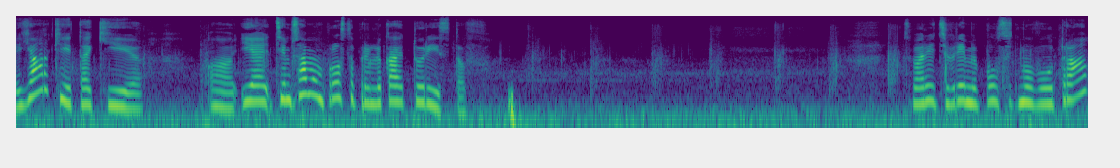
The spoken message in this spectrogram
яркие такие, а, и тем самым просто привлекают туристов. Смотрите, время пол седьмого утра,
